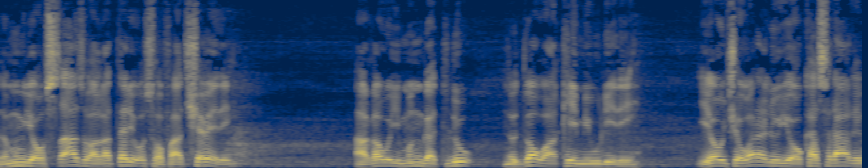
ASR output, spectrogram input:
زمونږ یو استاد و هغه تلې اوس وفات شوی دی هغه وایي مونږ تلو نو دوه واقع مې ولیدې یو چې ورلو یو کس راغی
